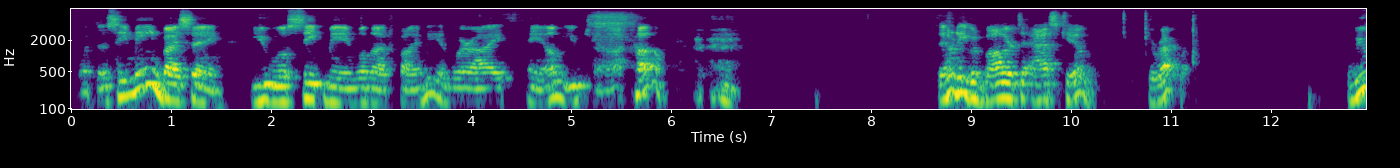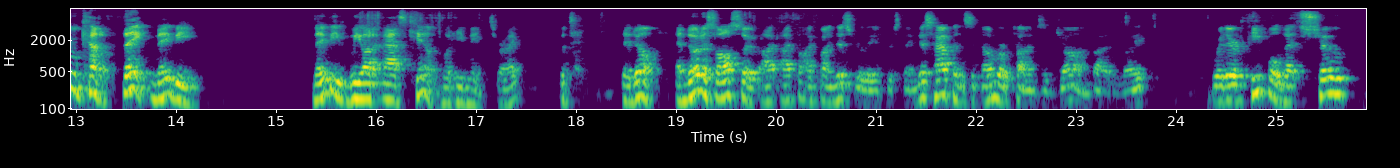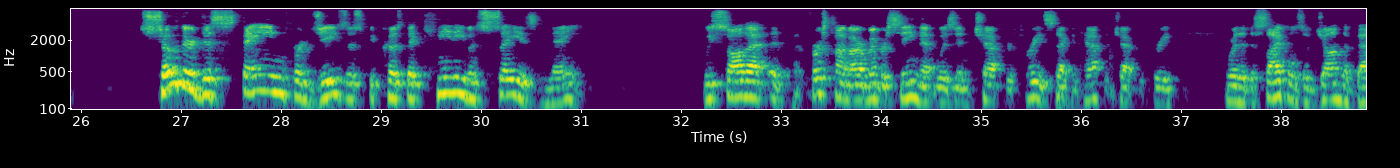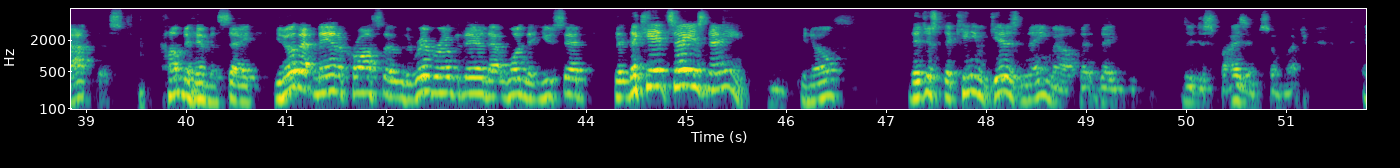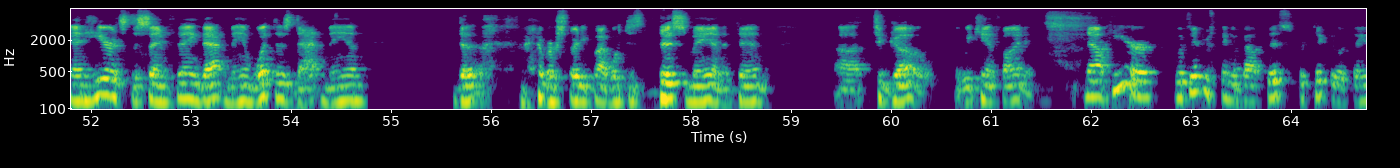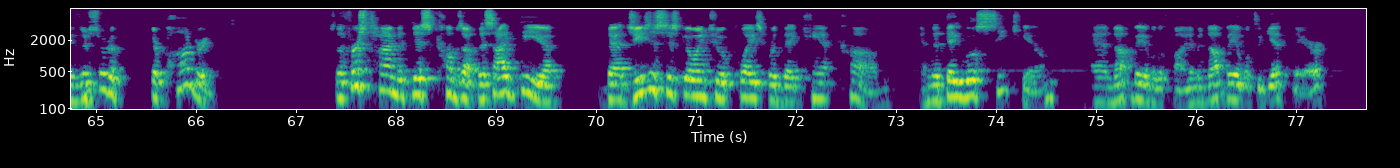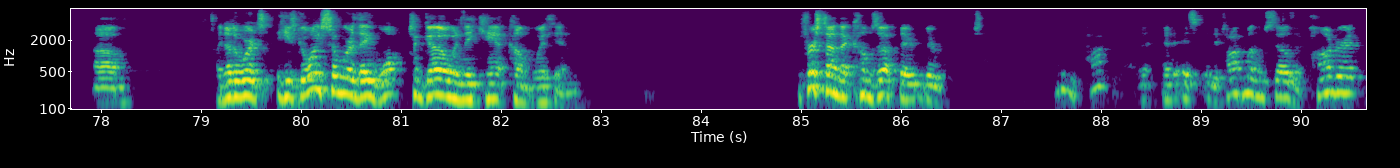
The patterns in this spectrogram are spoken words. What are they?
What does he mean by saying, You will seek me and will not find me, and where I am, you cannot come? They don't even bother to ask him directly. We would kind of think maybe, maybe we ought to ask him what he means, right? But they don't. And notice also, I, I, I find this really interesting. This happens a number of times in John, by the way, where there are people that show show their disdain for Jesus because they can't even say his name. We saw that at the first time I remember seeing that was in chapter 3, second half of chapter 3, where the disciples of John the Baptist come to him and say, You know that man across the, the river over there, that one that you said, that they can't say his name. You know, they just they can't even get his name out. That they they despise him so much. And here it's the same thing. That man, what does that man the verse 35 what does this man intend uh, to go that we can't find him now here what's interesting about this particular thing is they're sort of they're pondering it so the first time that this comes up this idea that jesus is going to a place where they can't come and that they will seek him and not be able to find him and not be able to get there um, in other words he's going somewhere they want to go and they can't come with him the first time that comes up, they're, they're what is he talking about? And they're talking about themselves, they ponder it,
